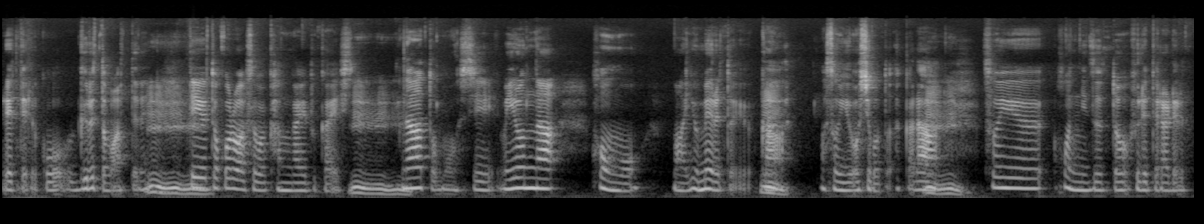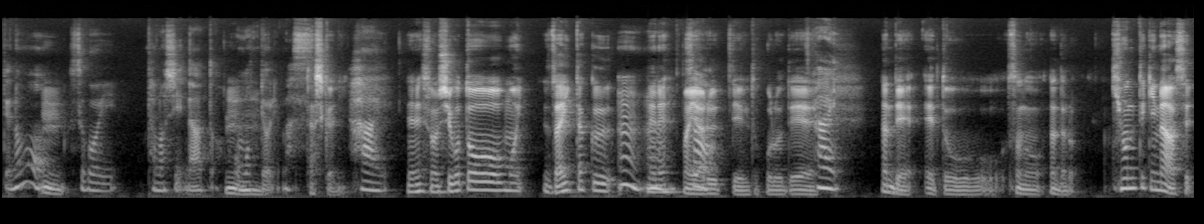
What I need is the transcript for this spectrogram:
れてるこうぐるっと回ってね、うんうんうん。っていうところはすごい感慨深いし、うんうんうん。なと思うしまあいろんな本をまあ読めるというか、うん。まあ、そういうお仕事だから、うんうん。そういう本にずっと触れてられるっていうのもうん。すごい楽しいなと思っております。確かに。はい。でね、その仕事も在宅うんうんでね、まあ、やるっていうところで、はい。なんで、えっと、その、なんだろう、基本的なせ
